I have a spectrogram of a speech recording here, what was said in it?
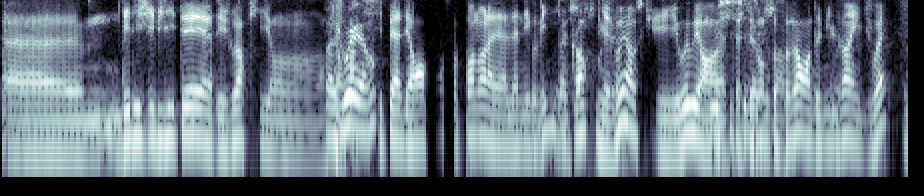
euh, d'éligibilité à des joueurs qui ont, qui ont joué, participé hein. à des rencontres pendant l'année la, Covid. D'accord. Il okay. a joué, hein, parce qu'il, oui, oui, en oui, si sa saison sophomore en 2020, ouais. il jouait. Mmh.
